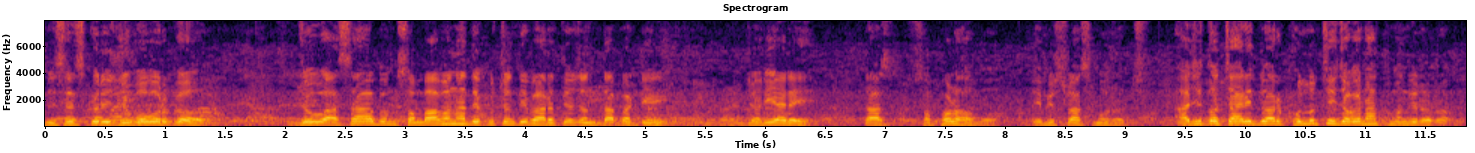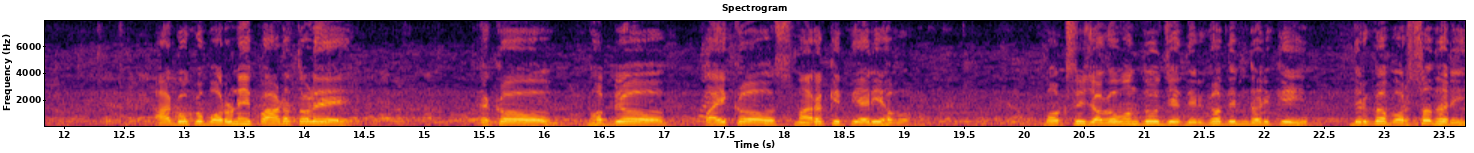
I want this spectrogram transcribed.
ବିଶେଷ କରି ଯୁବବର୍ଗ ଯେଉଁ ଆଶା ଏବଂ ସମ୍ଭାବନା ଦେଖୁଛନ୍ତି ଭାରତୀୟ ଜନତା ପାର୍ଟି ଜରିଆରେ ତା ସଫଳ ହେବ ଏ ବିଶ୍ୱାସ ମୋର ଅଛି। ଆଜି ତ ଚାରିଦ୍ୱାର ଖୋଲୁଛି ଜଗନ୍ନାଥ ମନ୍ଦିରର। ଆଗକୁ ବରୁଣେଇ ପାହାଡ଼ ତଳେ ଏକ ଭବ୍ୟ ପାଇକ ସ୍ମାରକୀ ତିଆରି ହେବ। ବକ୍ସି ଜଗବନ୍ଧୁ ଯିଏ ଦୀର୍ଘ ଦିନ ଧରିକି ଦୀର୍ଘ ବର୍ଷ ଧରି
